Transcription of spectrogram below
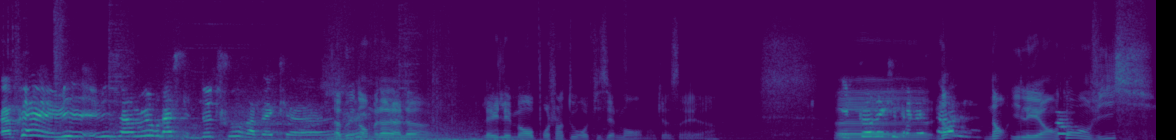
Après, 8, armures, là, c'est deux tours avec. euh, Ah oui, non, mais là, là, là, là, il est mort au prochain tour officiellement. Donc, euh, c'est. euh, Il peut récupérer euh, ça non, non, il est encore en vie.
